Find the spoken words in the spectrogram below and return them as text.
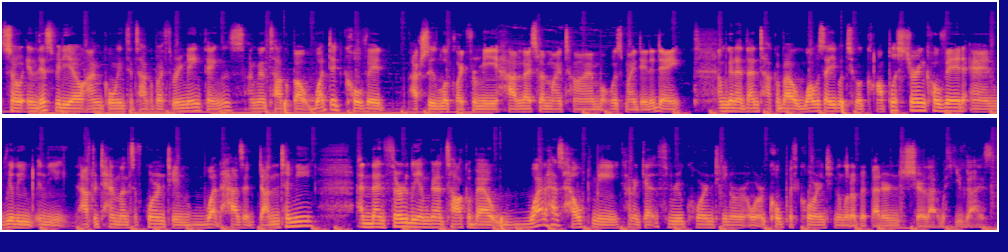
So in this video, I'm going to talk about three main things. I'm going to talk about what did COVID actually look like for me? How did I spend my time? What was my day to day? I'm gonna then talk about what was I able to accomplish during COVID and really in the after 10 months of quarantine, what has it done to me? And then thirdly, I'm gonna talk about what has helped me kind of get through quarantine or, or cope with quarantine a little bit better and just share that with you guys.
